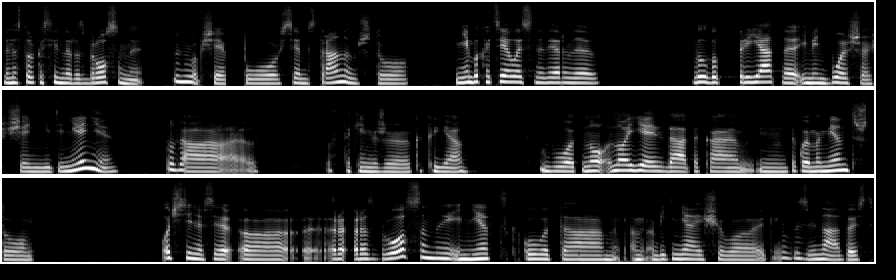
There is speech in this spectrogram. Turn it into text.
мы настолько сильно разбросаны mm-hmm. вообще по всем странам, что мне бы хотелось, наверное, было бы приятно иметь больше ощущений единения mm-hmm. а, с такими же, как и я. Вот, но, но есть, да, такая, такой момент, что очень сильно все э, разбросаны, и нет какого-то объединяющего звена. То есть,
